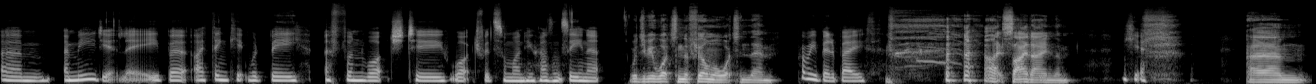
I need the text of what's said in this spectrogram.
um, immediately, but I think it would be a fun watch to watch with someone who hasn't seen it. Would you be watching the film or watching them? Probably a bit of both. like side eyeing them. yeah. Um,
